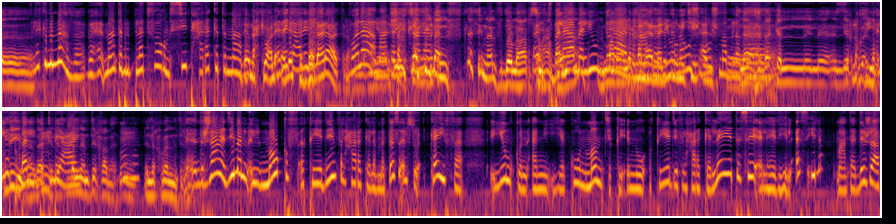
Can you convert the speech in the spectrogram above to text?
آه، لكن النهضة بح- معناتها بال plateforme site حركة النهضة. نحكيو على الاف الدولارات. voilà يعني معناتها شيء نحكي على- 30000 30000 دولار سمعت. قبلها. مليون دولار. معناتها مليون زاد ماهوش- و200 ماهوش ألف. مبلغ؟ لا هذاك اللي اللي قبل اللي قبل هذاك اللي بالطبيعة. قبل الانتخابات. اللي قبل الانتخابات. رجعنا ديما الموقف قياديين في الحركة. لما تسأل سؤال كيف يمكن أن يكون منطقي إنه قيادي في الحركة لا يتساءل هذه الأسئلة؟ معناتها ديجا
